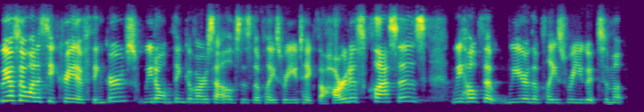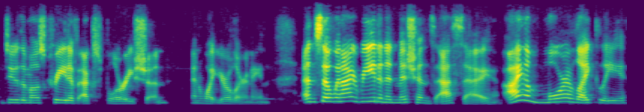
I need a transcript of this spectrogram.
we also want to see creative thinkers. We don't think of ourselves as the place where you take the hardest classes. We hope that we are the place where you get to mo- do the most creative exploration in what you're learning. And so when I read an admissions essay, I am more likely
